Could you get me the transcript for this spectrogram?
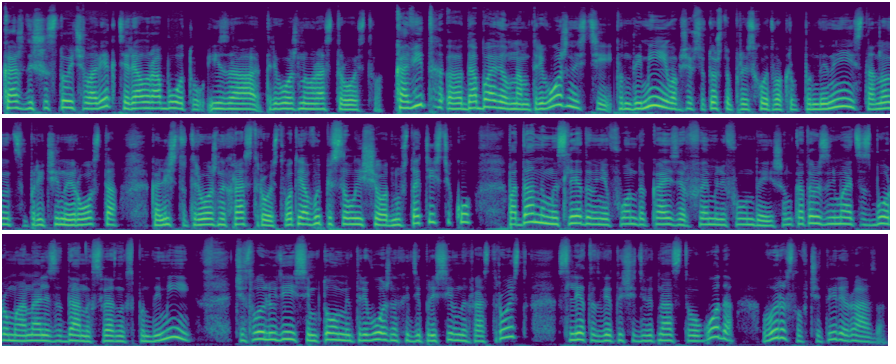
каждый шестой человек терял работу из-за тревожного расстройства расстройства. Ковид э, добавил нам тревожности, пандемии, вообще все то, что происходит вокруг пандемии, становится причиной роста количества тревожных расстройств. Вот я выписала еще одну статистику. По данным исследования фонда Kaiser Family Foundation, который занимается сбором и анализом данных, связанных с пандемией, число людей с симптомами тревожных и депрессивных расстройств с лета 2019 года выросло в 4 раза.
